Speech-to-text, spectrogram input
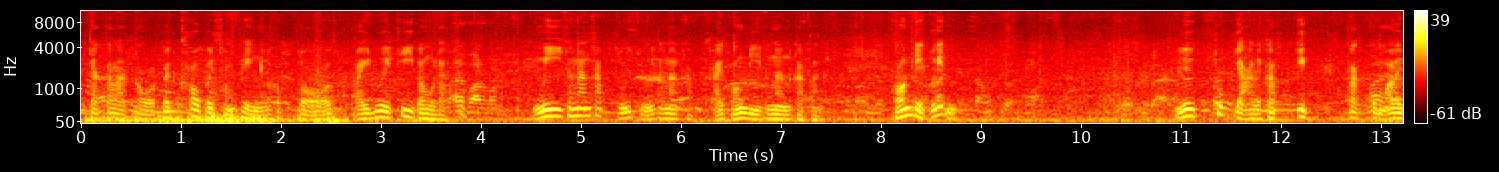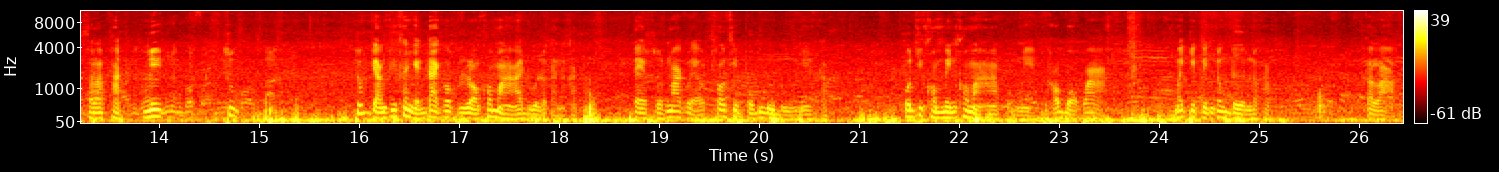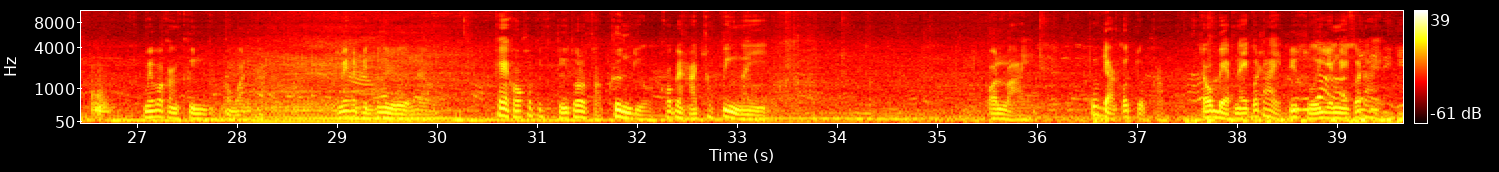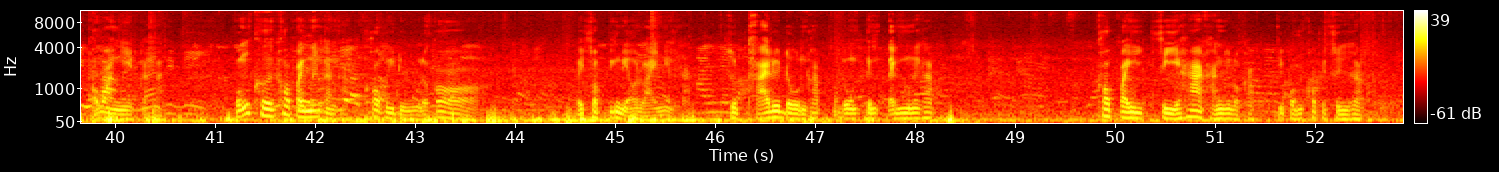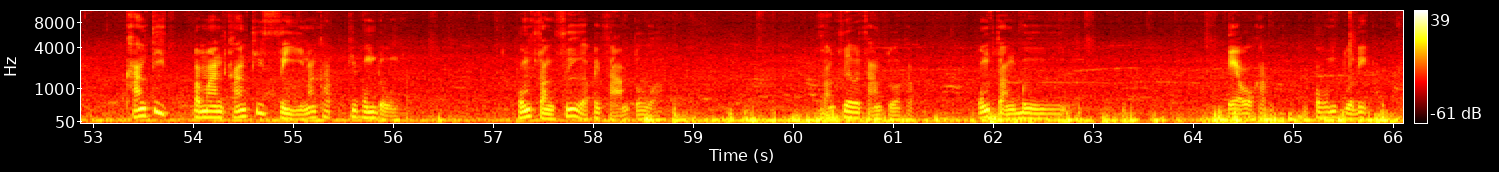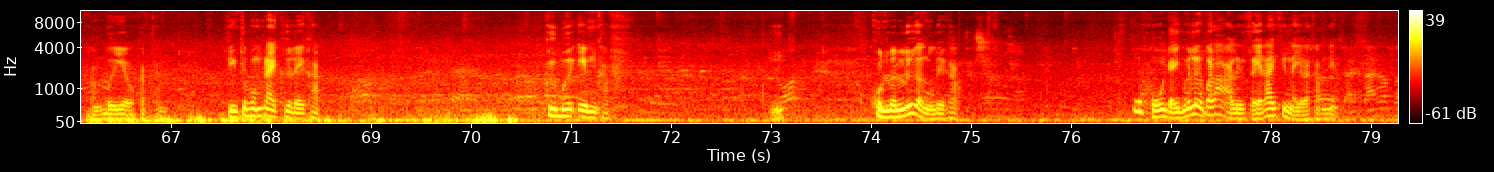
จากตลาดเก่าไปเข้าไปสำเพ็งแล้วก็ต่อไปด้วยที่ปาโหรักมีทั้งนั้นครับสวยๆทั้งนั้นครับ ขายของดีทั้งนั้นนะครับท่านของเด็กเล่นหรือทุกอย่างเลยครับ กิบปากกลมอะไรสารพัดหรือทุกทุกอย่างที่ท่านอยากได้ก็ลองเข้ามาหาดูแล้วกันนะครับ แต่ส่วนมากแล้วเท่าที่ผมดูดูเนี่ยครับ คนที่คอมเมนต์เข้ามาหาผมเนี่ย เขาบอกว่าไม่จำเป็นต้องเดินแล้วครับ ตลาดไม่ว่ากลางคืนกลางวันครับ ไม่จำเป็นต้องเดินแล้ว แค่เขาเข้าไปถือโทรศัพท์เครื่องเดียวเขาไปหาช้อปปิ้งในออนไลน์ ทุกอย่างก็จบครับจะเอาแบบไหนก็ได้สวยยังไงก็ได้เขาวางเงียกันนะผมเคยเข้าไปเหมือนกันครับ เข้าไปดูแล้วก็ไปช้อปปิ้งในออนไลน์เนี่ยครับ สุดท้ายด้วยโดนครับ โดนเต็มๆเลยครับ เข้าไปสี่ห้าครั้งอยู่หรอกครับ ที่ผมเข้าไปซื้อครับ ครั้งที่ประมาณครั้งที่สี่มั้งครับ ที่ผมโดนครับ ผมสั่งเสื้อไปสามตัว สั่งเสื้อไปสามตัวครับ ผมสั่งเบอร์เอลครับเพราะผมตัวเล็กสั่งเบอร์เอลครับท่านสิ่งที่ผมได้คืออะไรครับ คือเบอร์เอ็มครับคนละเรื่องเลยครับ โอ้โห ใหญ่เบ้อเลยเบ้อล่าเลยใส่ได้ที่ไหนล่ะครับเนี่ย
